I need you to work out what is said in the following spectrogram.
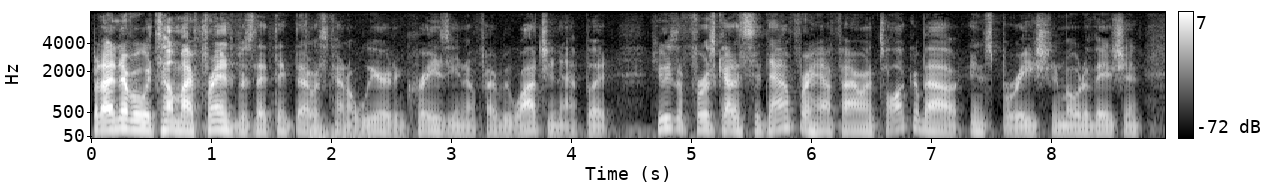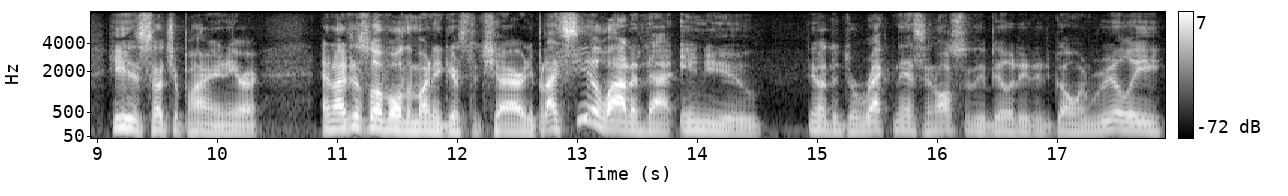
But I never would tell my friends because they think that was kind of weird and crazy, you know, if I'd be watching that. But he was the first guy to sit down for a half hour and talk about inspiration, motivation. He is such a pioneer. And I just love all the money he gives to charity. But I see a lot of that in you, you know, the directness and also the ability to go and really,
